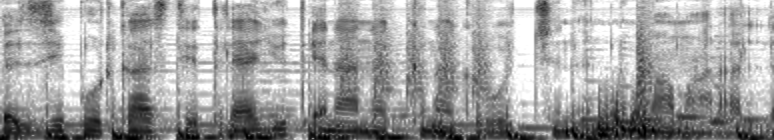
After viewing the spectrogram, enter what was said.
በዚህ ፖድካስት የተለያዩ ጤና ነክ ነገሮችን እንማማራለን።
